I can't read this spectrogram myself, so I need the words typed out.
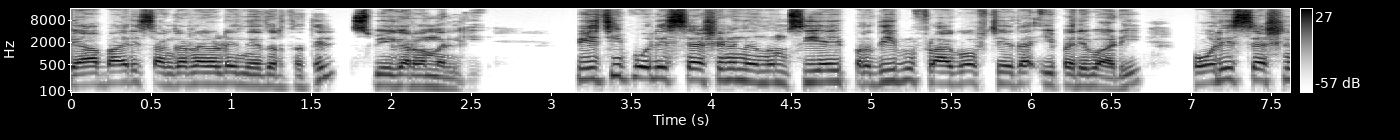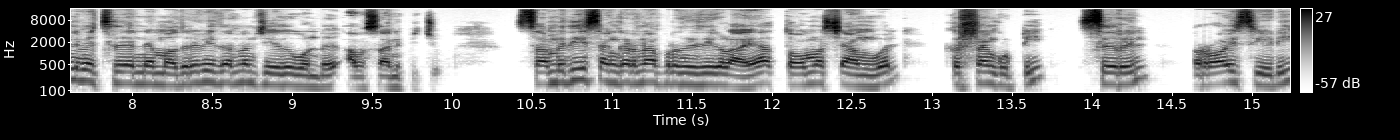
വ്യാപാരി സംഘടനകളുടെയും നേതൃത്വത്തിൽ സ്വീകരണം നൽകി. പി ജി പോലീസ് സ്റ്റേഷനിൽ നിന്നും C I Pradeep flag off ചെയ്ത ഈ പരിപാടി പോലീസ് സ്റ്റേഷനിൽ വെച്ച് തന്നെ മധുര വിതരണം ചെയ്തുകൊണ്ട് അവസാനിപ്പിച്ചു. സമിതി സംഘടനാ പ്രതിനിധികളായ തോമസ് ശാമുവൽ കൃഷ്ണൻകുട്ടി സിറിൽ റോയ് സി ഡി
